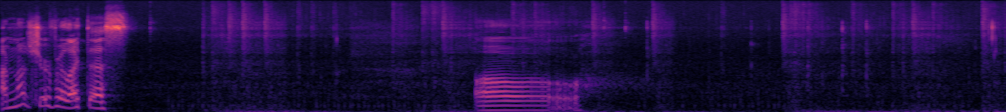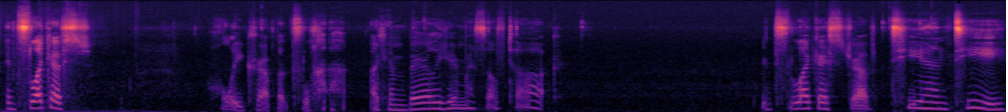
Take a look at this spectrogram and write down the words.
I'm not sure if I like this. Oh. It's like I've Holy crap, loud. I can barely hear myself talk. It's like I strapped TNT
